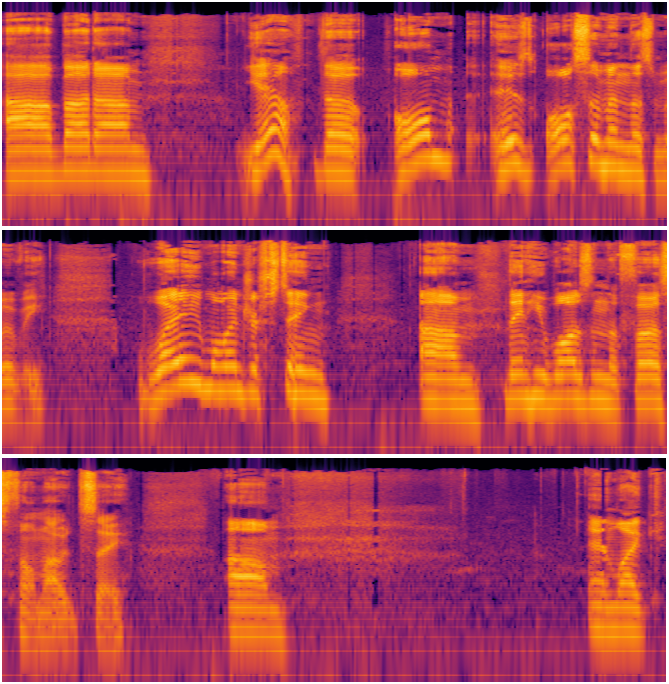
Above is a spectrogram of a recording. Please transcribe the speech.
Uh, but um, yeah, the Orm is awesome in this movie. Way more interesting um, than he was in the first film, I would say. Um, and like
